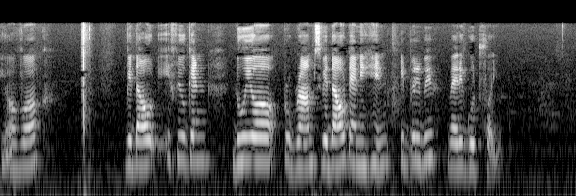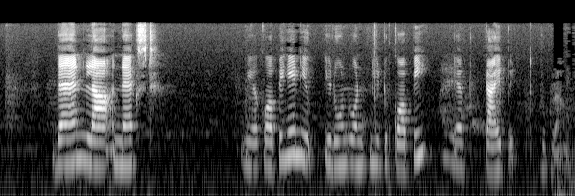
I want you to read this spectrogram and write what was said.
your work without if you can do your programs without any hint it will be very good for you. Then la next we are copying in you you don't want need to copy you have to type it program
